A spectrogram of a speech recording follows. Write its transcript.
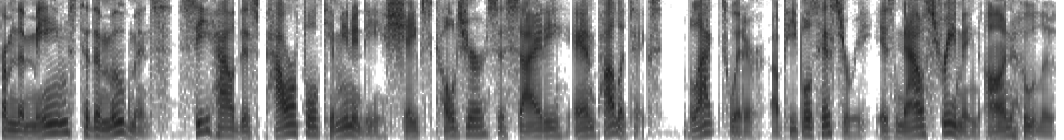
From the memes to the movements, see how this powerful community shapes culture, society, and politics. Black Twitter, A People's History, is now streaming on Hulu.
